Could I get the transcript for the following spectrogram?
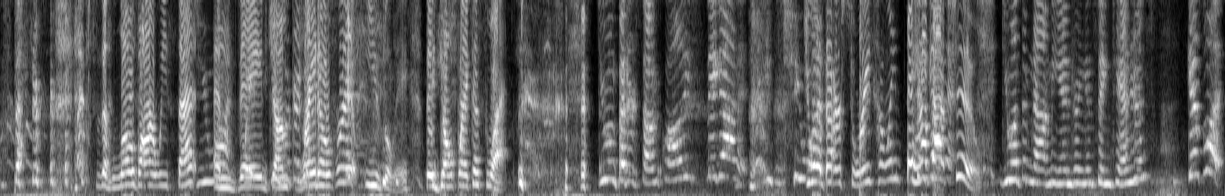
it's better. It's the low bar we set, and want- they wait, jump right over it easily. they don't break a sweat. Do you want better sound quality? They got it. Do you, Do you want better storytelling? They have got that too. Do you want them not meandering and saying tangents? Guess what?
